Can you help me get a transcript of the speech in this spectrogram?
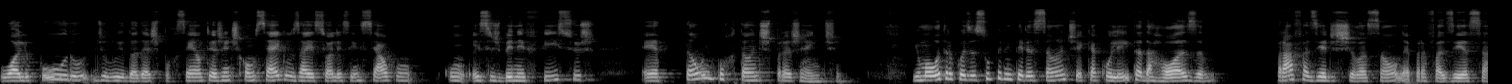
o óleo puro, diluído a 10%, e a gente consegue usar esse óleo essencial com, com esses benefícios é, tão importantes para a gente. E uma outra coisa super interessante é que a colheita da rosa, para fazer a destilação, né, para fazer essa,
